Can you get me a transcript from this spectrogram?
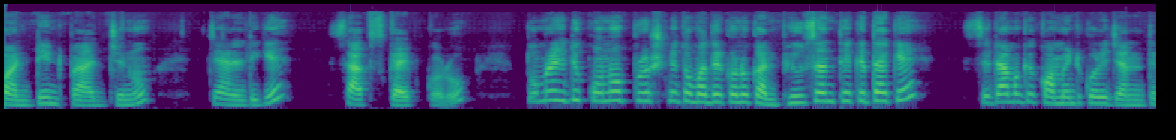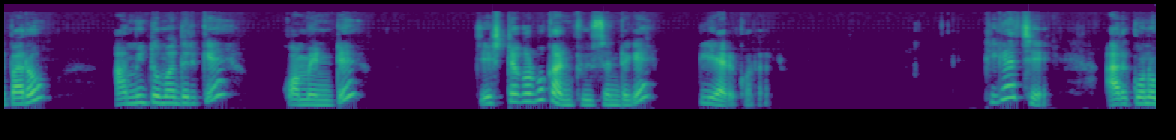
কন্টেন্ট পাওয়ার জন্য চ্যানেলটিকে সাবস্ক্রাইব করো। তোমরা যদি কোনো প্রশ্নে তোমাদের কোনো কনফিউশন থেকে থাকে, সেটা আমাকে কমেন্ট করে জানাতে পারো। আমি তোমাদেরকে কমেন্টে চেষ্টা করব কনফিউশনটাকে ক্লিয়ার করার। ঠিক আছে? আর কোনো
